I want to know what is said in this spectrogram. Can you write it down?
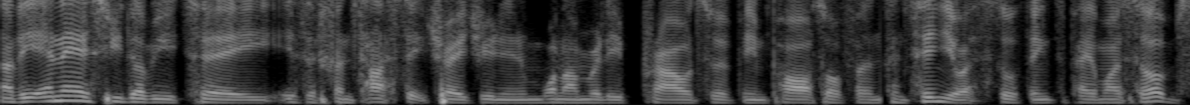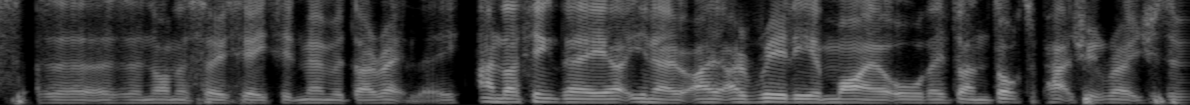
Now, the NASUWT is a fantastic trade union and one I'm really proud to have been part of and continue, I still think, to pay my subs as a, as a non associated member directly. And I think they, uh, you know, I, I really admire all they've done. Dr. Patrick Roach is a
